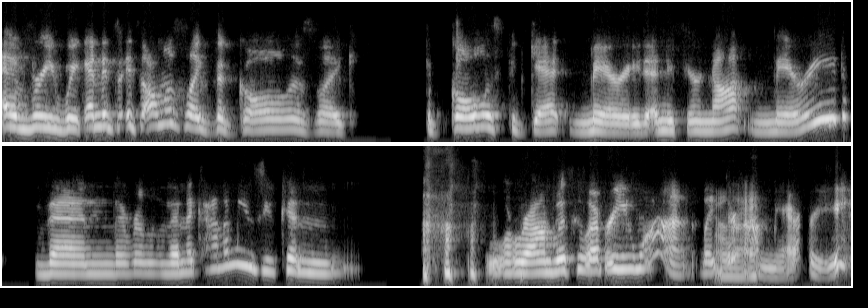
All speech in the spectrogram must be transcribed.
every week. And it's it's almost like the goal is like the goal is to get married. And if you're not married, then there then it kind of means you can fool around with whoever you want. Like you're not married.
